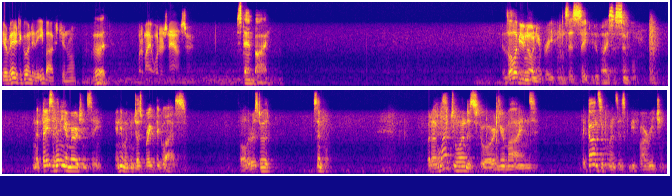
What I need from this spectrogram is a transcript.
They're ready to go into the E-box, General. Good. What are my orders now, sir? Stand by. As all of you know in your briefings, this safety device is simple. In the face of any emergency, anyone can just break the glass. That's all there is to it. Simple. But I'd like to underscore in your minds that the consequences can be far reaching.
